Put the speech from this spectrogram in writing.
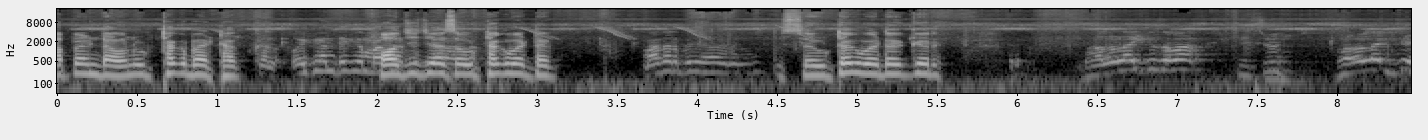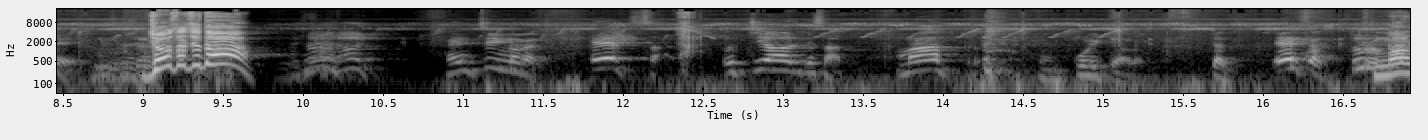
अप एंड डाउन उठक बैठक फौजी जैसा उठक बैठक से उठक बैठक कर जो सच तो हैंचिंग हो एक साथ उच्च और के साथ मात्र पूरी क्या नॉन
